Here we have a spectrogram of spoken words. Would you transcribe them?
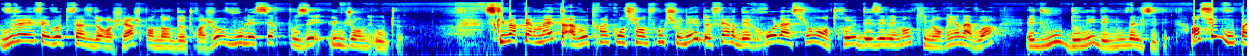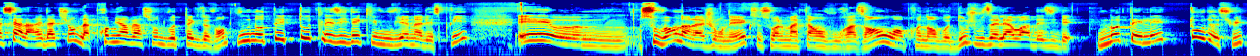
vous avez fait votre phase de recherche pendant 2-3 jours, vous laissez reposer une journée ou deux. Ce qui va permettre à votre inconscient de fonctionner, de faire des relations entre des éléments qui n'ont rien à voir et de vous donner des nouvelles idées. Ensuite, vous passez à la rédaction de la première version de votre texte de vente. Vous notez toutes les idées qui vous viennent à l'esprit et euh, souvent dans la journée, que ce soit le matin en vous rasant ou en prenant votre douche, vous allez avoir des idées. Notez-les tout de suite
